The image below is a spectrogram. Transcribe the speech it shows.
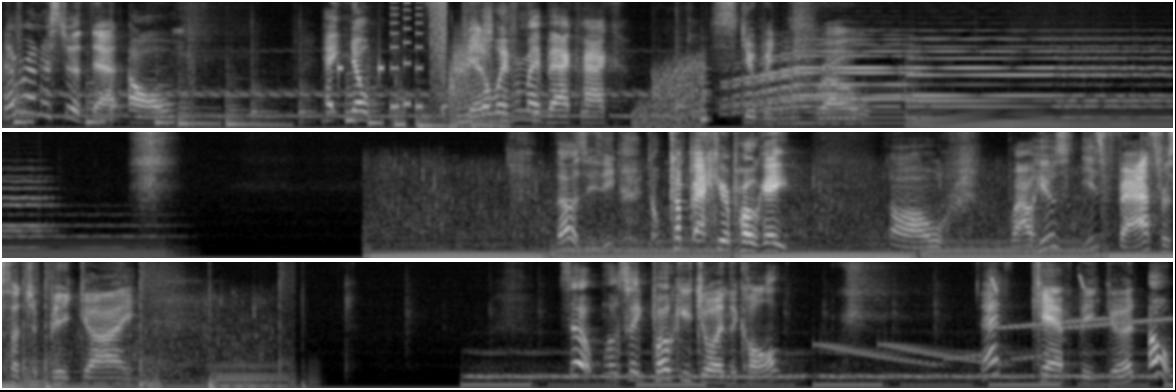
Never understood that. Oh. Hey, no. Get away from my backpack. Stupid crow. That was easy. Don't come back here, Poke! Oh, wow, he was, he's fast for such a big guy. So, looks like Pokey joined the call. That can't be good. Oh!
